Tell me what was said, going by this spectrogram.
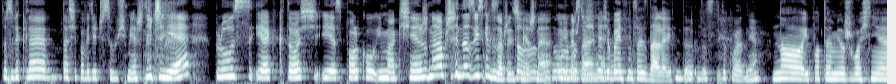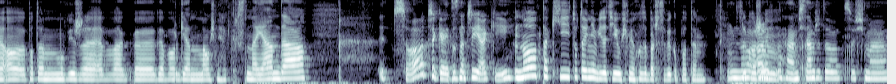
to zwykle da się powiedzieć, czy są śmieszne, czy nie. Plus jak ktoś jest Polką i ma księżna przed nazwiskiem, to zawsze jest śmieszne, no, się uniwersalnie. śmiać obojętnie, co jest dalej. Do, do, dokładnie. No i potem już właśnie, o, potem mówi, że Ewa e, Gaworgian ma uśmiech jak Krystyna Janda. Co? Czekaj, to znaczy jaki? No taki, tutaj nie widać jej uśmiechu, zobacz sobie go potem. No, Tylko, że- ale, aha, myślałam, że to coś ma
